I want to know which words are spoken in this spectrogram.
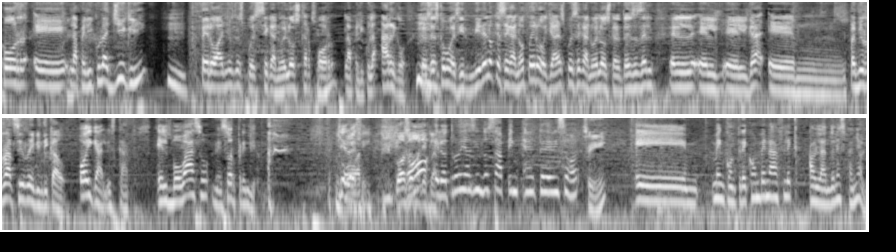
por eh, la película Jiggly. Pero años después se ganó el Oscar por la película Argo. Entonces es como decir, mire lo que se ganó, pero ya después se ganó el Oscar. Entonces es el, el, el, eh, mm, premio Razzie reivindicado. Oiga, Luis Carlos, el bobazo me sorprendió. Quiero decir. No, el otro día haciendo zapping en el televisor, Sí. eh, me encontré con Ben Affleck hablando en español.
